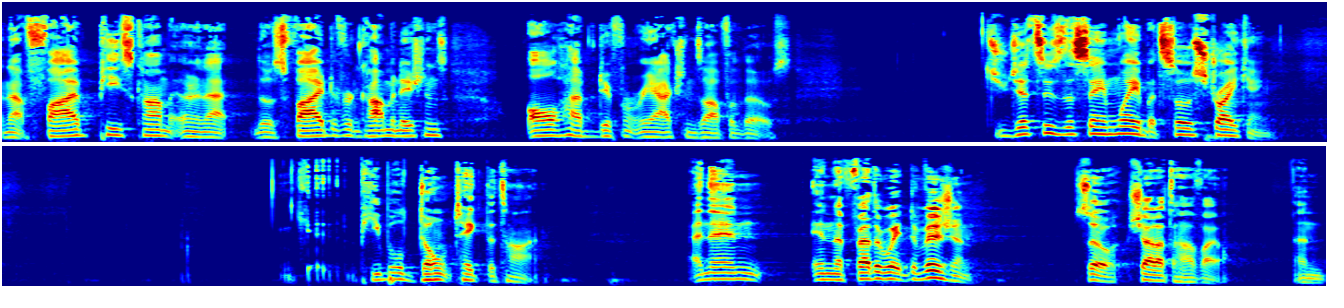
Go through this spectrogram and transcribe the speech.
and that five piece com and that those five different combinations all have different reactions off of those. Jiu-jitsu is the same way, but so striking people don't take the time. And then in the featherweight division, so shout out to Rafael and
